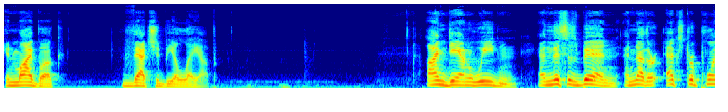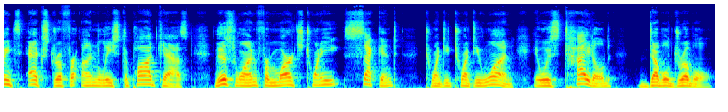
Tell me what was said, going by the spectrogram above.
In my book, that should be a layup. I'm Dan Weedin, and this has been another Extra Points Extra for Unleash the Podcast. This one for March 22nd, 2021. It was titled Double Dribble.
